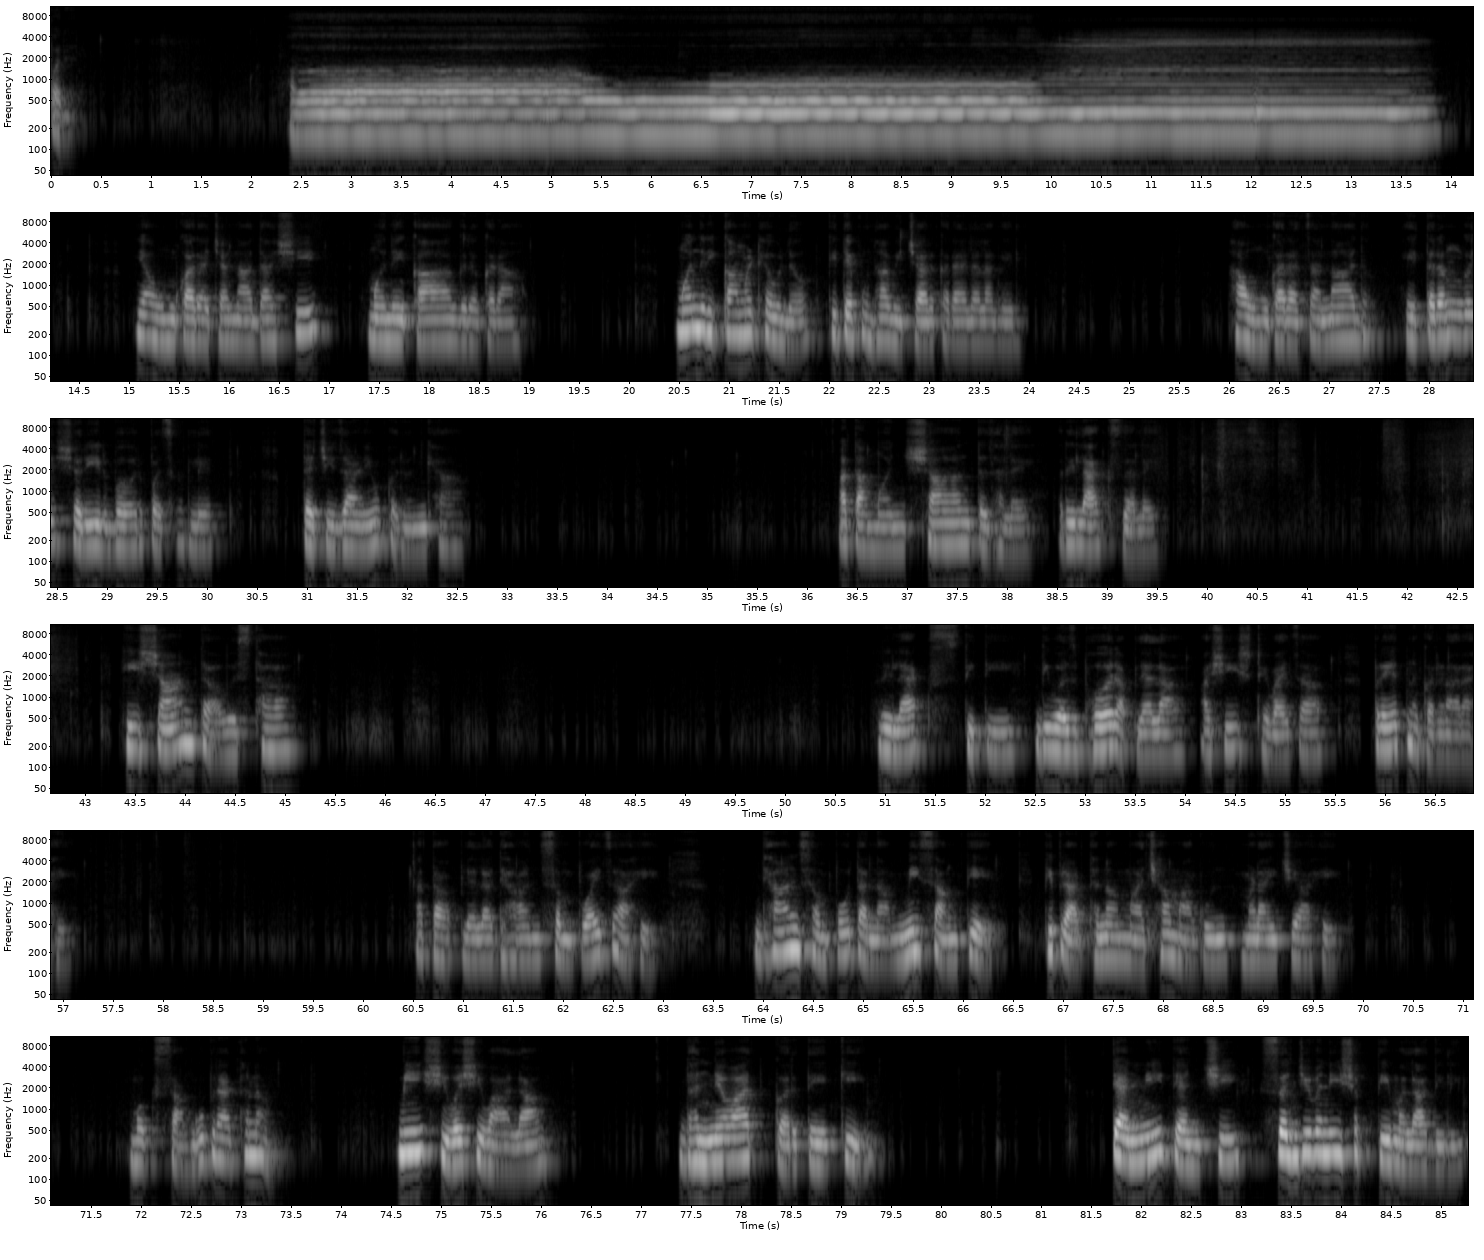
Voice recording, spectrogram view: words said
पर्यंत या ओंकाराच्या नादाशी मन एकाग्र करा. मन रिकाम ठेवलं की ते पुन्हा विचार करायला लागेल. हा ओंकाराचा नाद हे तरंग शरीरभर पसरलेत. त्याची जाणीव करून घ्या. आता मन शांत झालंय रिलॅक्स झालंय. ही शांत अवस्था रिलॅक्स स्थिती दिवसभर आपल्याला अशीच ठेवायचा प्रयत्न करणार आहे. आता आपल्याला ध्यान संपवायचं आहे. ध्यान संपवताना मी सांगते ती प्रार्थना माझ्या मागून म्हणायची आहे. मग सांगू प्रार्थना. मी शिवशिवाला धन्यवाद करते की त्यांनी त्यांची संजीवनी शक्ती मला दिली.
